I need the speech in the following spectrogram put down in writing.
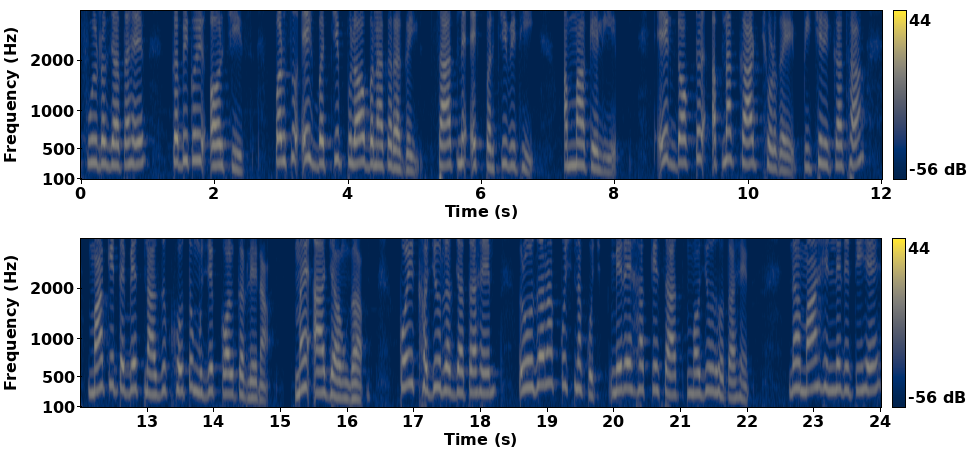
फूल रख जाता है, कभी कोई और चीज़। परसों एक बच्ची पुलाव बनाकर रख गई, साथ में एक पर्ची भी थी, अम्मा के लिए। एक डॉक्टर अपना कार्ड छोड़ गए, पीछे लिखा था, माँ की तबीयत नाजुक हो तो मुझे कॉल कर लेना, मैं आ जाऊँगा। कोई खजूर रख जाता है, रोज़ाना कुछ न कुछ मेरे हक के साथ मौजूद होता है। ना माँ हिलने देती है,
